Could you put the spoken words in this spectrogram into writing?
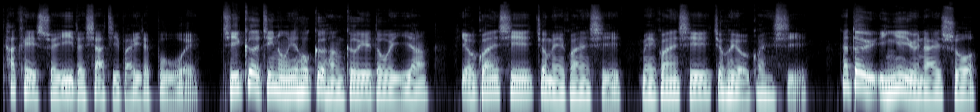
他可以随意的下几百亿的部位。其实各金融业或各行各业都一样，有关系就没关系，没关系就会有关系。那对于营业员来说，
